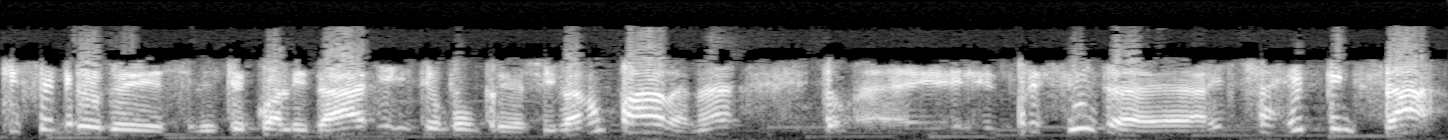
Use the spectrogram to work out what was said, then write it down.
que segredo é esse? De ter qualidade e ter um bom preço. E lá não para, né? Então, é, precisa, a gente precisa repensar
